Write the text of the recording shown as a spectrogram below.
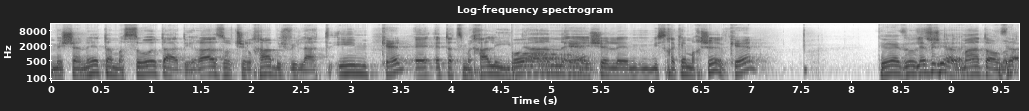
משנה את המסורת האדירה הזאת שלך בשביל להתאים כן. אה, את עצמך לעידן כן. אה, של אה, משחקי מחשב? כן? תראה, זו לוינטל, מה אתה אומר?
